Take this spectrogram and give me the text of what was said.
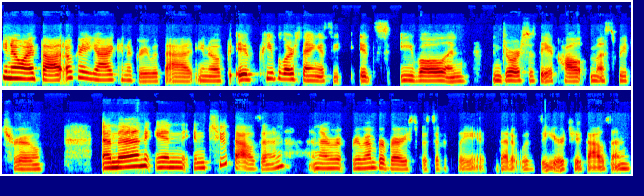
you know, I thought, okay, yeah, I can agree with that. You know, if, if people are saying it's, it's evil and endorses the occult, must be true. And then in, in 2000, and I re- remember very specifically that it was the year 2000,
